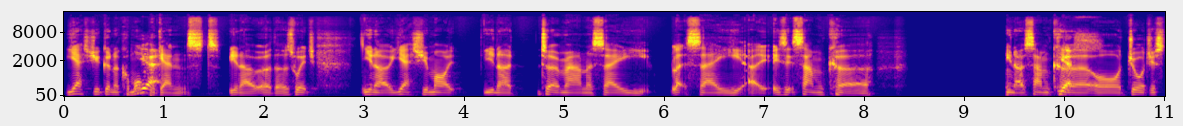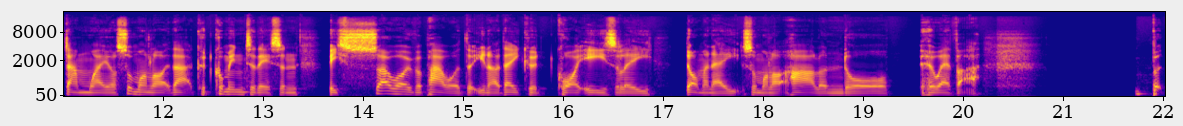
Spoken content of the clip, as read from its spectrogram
Yes, you're going to come up Yeah. against you know others, which you know, yes, you might you know turn around and say, let's say, uh, is it Sam Kerr? You know, Sam Kerr Yes. or Georgia Stanway or someone like that could come into this and be so overpowered that you know they could quite easily dominate someone like Haaland or whoever. But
